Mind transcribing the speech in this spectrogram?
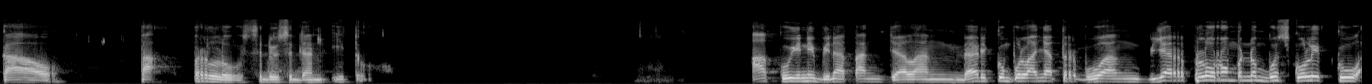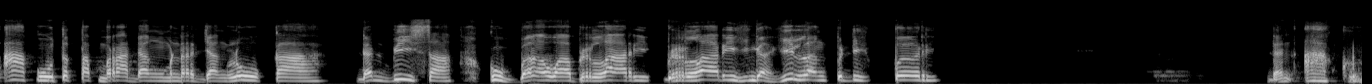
kau, tak perlu sedu-sedan itu. Aku ini binatang jalang, dari kumpulannya terbuang, biar peluru menembus kulitku, aku tetap meradang menerjang luka. Dan bisa ku bawa berlari, berlari hingga hilang pedih perih. Dan aku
